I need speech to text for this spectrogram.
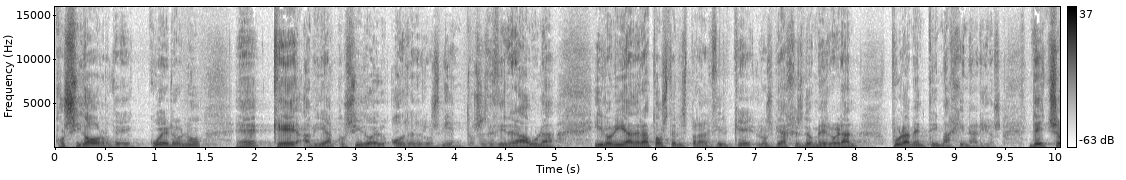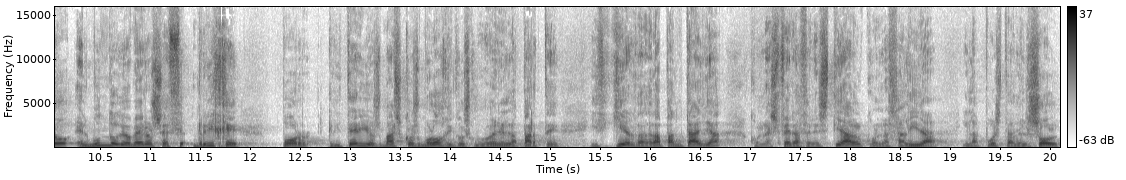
cosidor de cuero ¿no? Eh, que había cosido el odre de los vientos. Es decir, era una ironía de Eratóstenes para decir que los viajes de Homero eran puramente imaginarios. De hecho, el mundo de Homero se rige por criterios más cosmológicos, como ven en la parte izquierda de la pantalla, con la esfera celestial, con la salida y la puesta del sol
